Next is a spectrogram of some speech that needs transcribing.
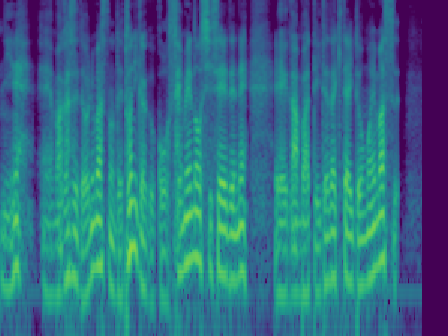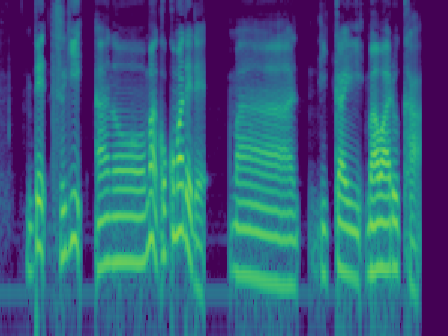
にね、えー、任せておりますので、とにかくこう、攻めの姿勢でね、えー、頑張っていただきたいと思います。で、次、あのー、まあ、ここまでで、まあ、一回回るか、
